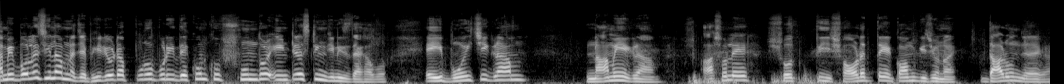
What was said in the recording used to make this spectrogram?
আমি বলেছিলাম না যে ভিডিওটা পুরোপুরি দেখুন, খুব সুন্দর ইন্টারেস্টিং জিনিস দেখাবো। এই বইচি গ্রাম নামে গ্রাম। আসলে সত্যি, শহরের থেকে কম কিছু নয়। দারুণ জায়গা।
